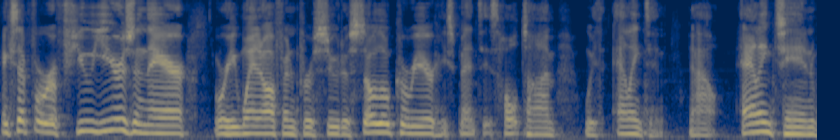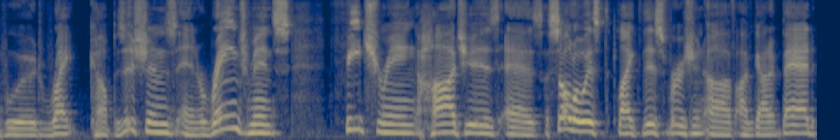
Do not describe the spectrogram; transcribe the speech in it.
except for a few years in there where he went off and pursued a solo career. He spent his whole time with Ellington. Now, Ellington would write compositions and arrangements featuring Hodges as a soloist, like this version of I've Got It Bad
